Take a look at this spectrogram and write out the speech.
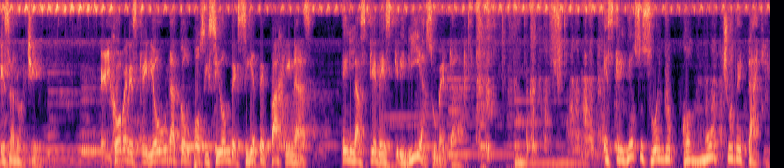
Esa noche, el joven escribió una composición de siete páginas en las que describía su meta. Escribió su sueño con mucho detalle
